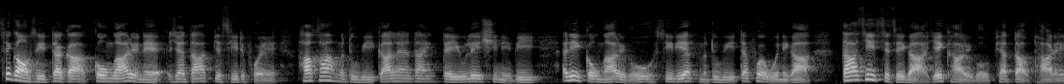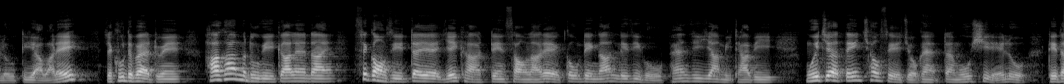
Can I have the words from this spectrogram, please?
စစ်ကောင်စီတပ်ကကုံကားတွေနဲ့အရတားပစ္စည်းတစ်ဖွဲ့ဟာခမတူပီကားလန်တိုင်းတည်ယူလေးရှိနေပြီးအဲ့ဒီကုံကားတွေကို CDF မတူပီတပ်ဖွဲ့ဝင်တွေကတားကြီးစစ်ဆေးကရိတ်ခါတွေကိုဖျက်တောက်ထားတယ်လို့သိရပါတယ်။ယခုတစ်ပတ်အတွင်းဟာခမတူပီကားလန်တိုင်းစစ်ကောင်စီတပ်ရဲ့ရိတ်ခါတင်ဆောင်လာတဲ့ကုန်တင်ကားလေးစီးကိုဖမ်းဆီးရမိထားပြီးငွေကျပ်သိန်း60ကျော်ခန့်တန်ဖိုးရှိတယ်လို့ဒေသ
